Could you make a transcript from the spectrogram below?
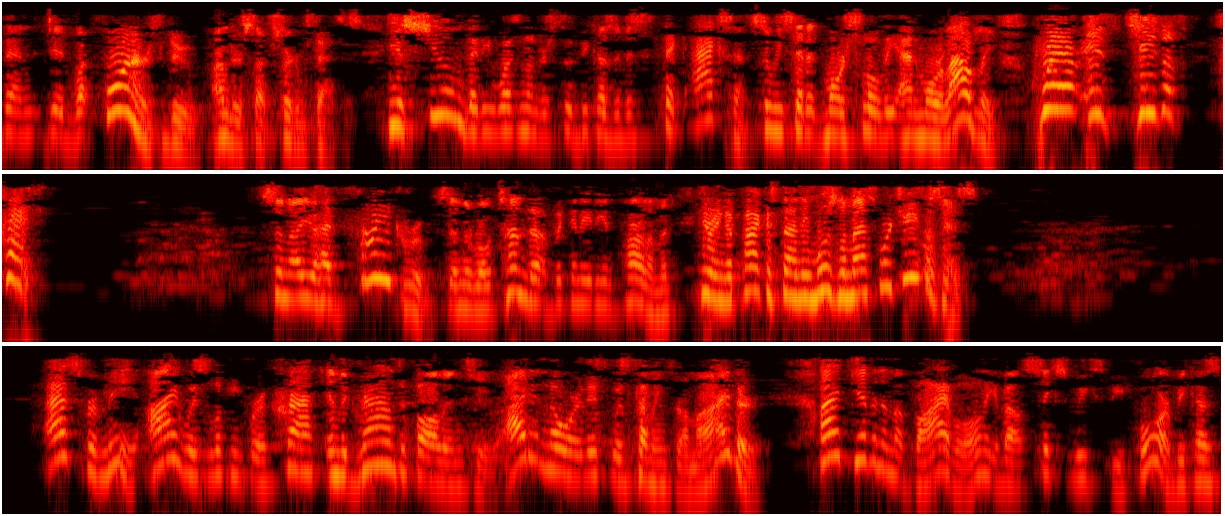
then did what foreigners do under such circumstances. He assumed that he wasn't understood because of his thick accent, so he said it more slowly and more loudly. Where is Jesus Christ? So now you had three groups in the rotunda of the Canadian Parliament hearing a Pakistani Muslim ask where Jesus is. As for me, I was looking for a crack in the ground to fall into. I didn't know where this was coming from either. I'd given him a Bible only about six weeks before because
